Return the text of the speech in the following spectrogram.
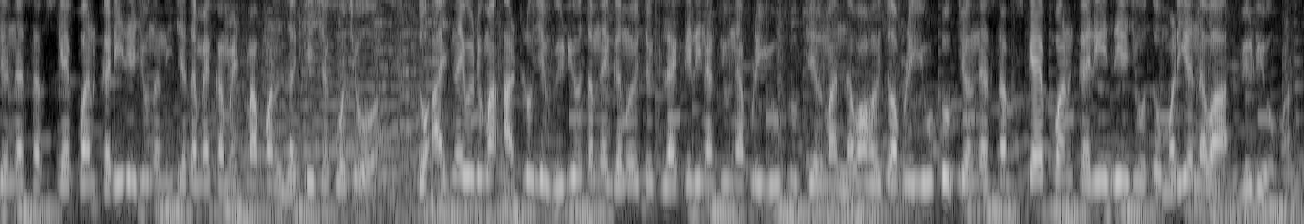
ચેનલને સબસ્ક્રાઈબ પણ કરી દેજો અને નીચે તમે કમેન્ટમાં પણ લખી શકો છો. તો આજના વિડીયોમાં આટલું જે. વીડિયો તમને ગમ્યો હોય તો એક લાઈક કરી નાખજો અને આપણી યુટ્યુબ ચેનલમાં નવા હોય તો આપણી યુટ્યુબ ચેનલને સબસ્ક્રાઈબ પણ કરી દેજો. તો મળીએ નવા વિડીયોમાં.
